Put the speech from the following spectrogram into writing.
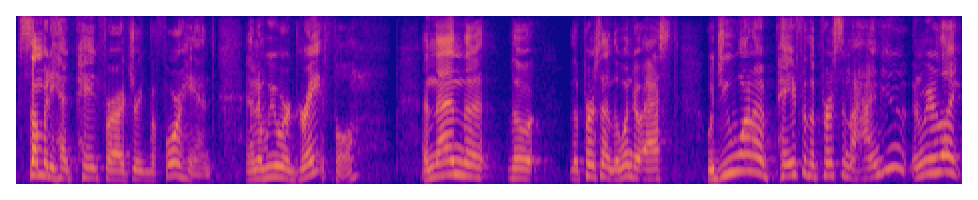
somebody had paid for our drink beforehand, and we were grateful and then the, the, the person at the window asked, Would you want to pay for the person behind you? And we were like,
